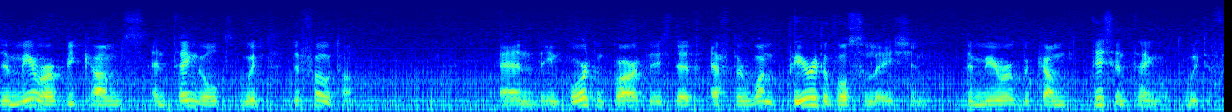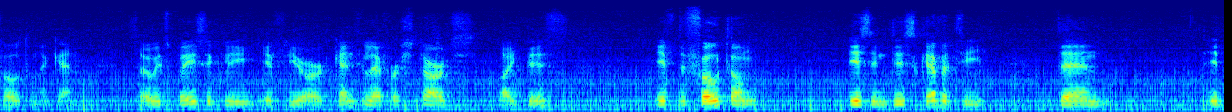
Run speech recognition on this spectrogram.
the mirror becomes entangled with the photon. And the important part is that after one period of oscillation, the mirror becomes disentangled with the photon again. So it's basically, if your cantilever starts like this, if the photon is in this cavity, then it,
